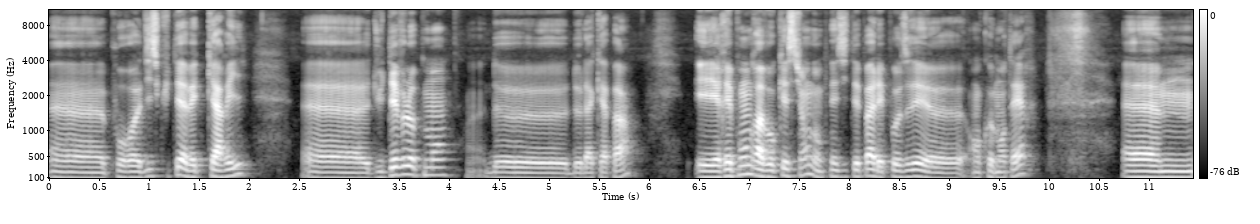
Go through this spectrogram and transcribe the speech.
euh, pour discuter avec Carrie euh, du développement de, de la Kappa et répondre à vos questions. Donc n'hésitez pas à les poser euh, en commentaire. Euh,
